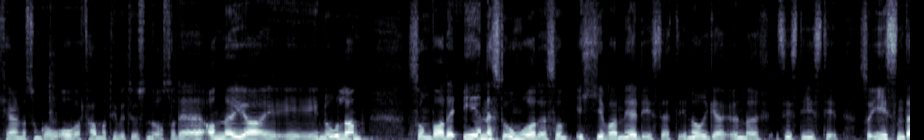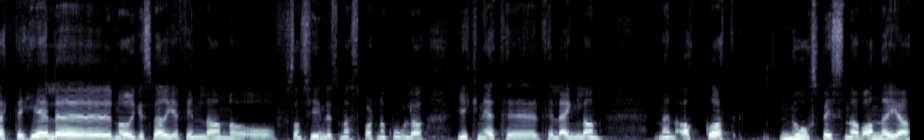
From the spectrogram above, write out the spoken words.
kjerner som går over 25 000 år. Så det er Andøya i, i- Nordland, som var det eneste området som ikke var nediset i Norge under siste istid. Så isen dekte hele Norge, Sverige, Finland og, og sannsynligvis mesteparten av Kola. Gikk ned til, til England. Men akkurat nordspissen av Andøya,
